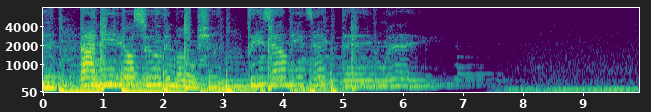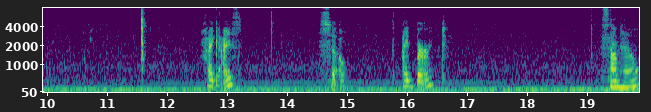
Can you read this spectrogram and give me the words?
Ocean. I need your soothing motion. Please help me take the pain away. Hi guys. So, I burnt somehow.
